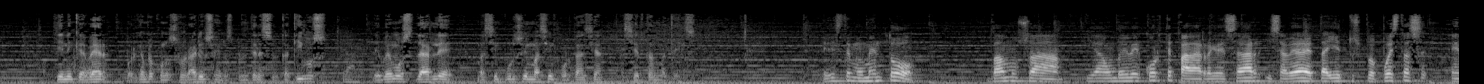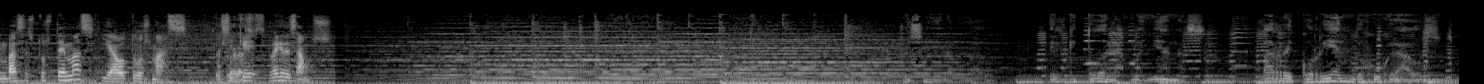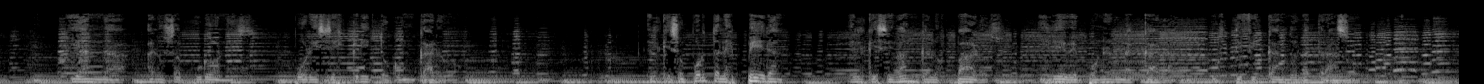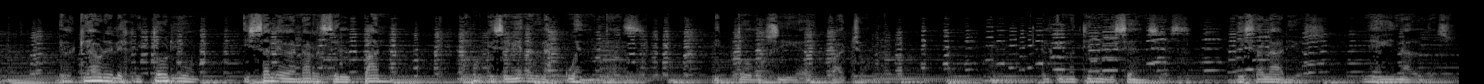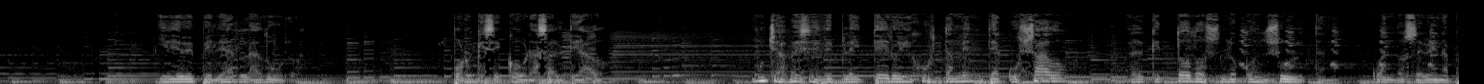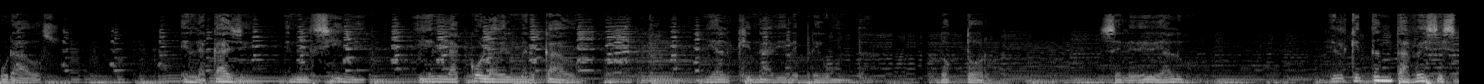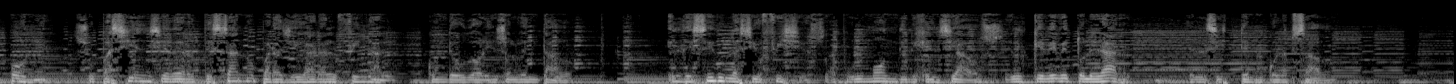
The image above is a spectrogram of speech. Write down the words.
tienen que ver, por ejemplo, con los horarios en los planteles educativos. Debemos darle más impulso y más importancia a ciertas materias. En este momento vamos a ir a un breve corte para regresar y saber a detalle tus propuestas en base a estos temas y a otros más. Así que regresamos. Recorriendo juzgados y anda a los apurones por ese escrito con cargo. El que soporta la espera, el que se banca los paros y debe poner la cara justificando el atraso. El que abre el escritorio y sale a ganarse el pan porque se vienen las cuentas y todo sigue a despacho. El que no tiene licencias ni salarios ni aguinaldos. Y debe pelearla duro, porque se cobra salteado. Muchas veces de pleitero injustamente acusado al que todos lo consultan cuando se ven apurados. En la calle, en el cine y en la cola del mercado. Y al que nadie le pregunta, doctor, ¿se le debe algo? El que tantas veces pone su paciencia de artesano para llegar al final con deudor insolventado, el de cédulas y oficios a pulmón diligenciados, el que debe tolerar el sistema colapsado,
